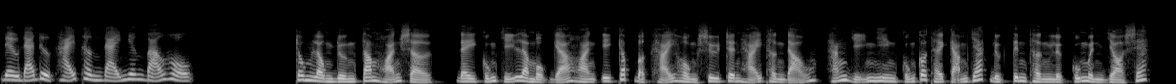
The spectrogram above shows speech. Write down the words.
đều đã được hải thần đại nhân bảo hộ. Trong lòng đường Tam hoảng sợ, đây cũng chỉ là một gã hoàng y cấp bậc hải hồn sư trên hải thần đảo, hắn dĩ nhiên cũng có thể cảm giác được tinh thần lực của mình dò xét.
